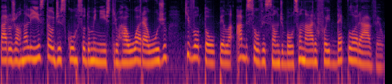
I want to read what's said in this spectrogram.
Para o jornalista, o discurso do ministro Raul Araújo, que votou pela absolvição de Bolsonaro, foi deplorável.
